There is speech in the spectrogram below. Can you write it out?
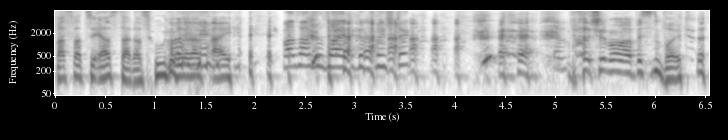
was war zuerst da, das Huhn oder das Ei? Was hast du so heute gefrühstückt? Was ich immer mal wissen wollte.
